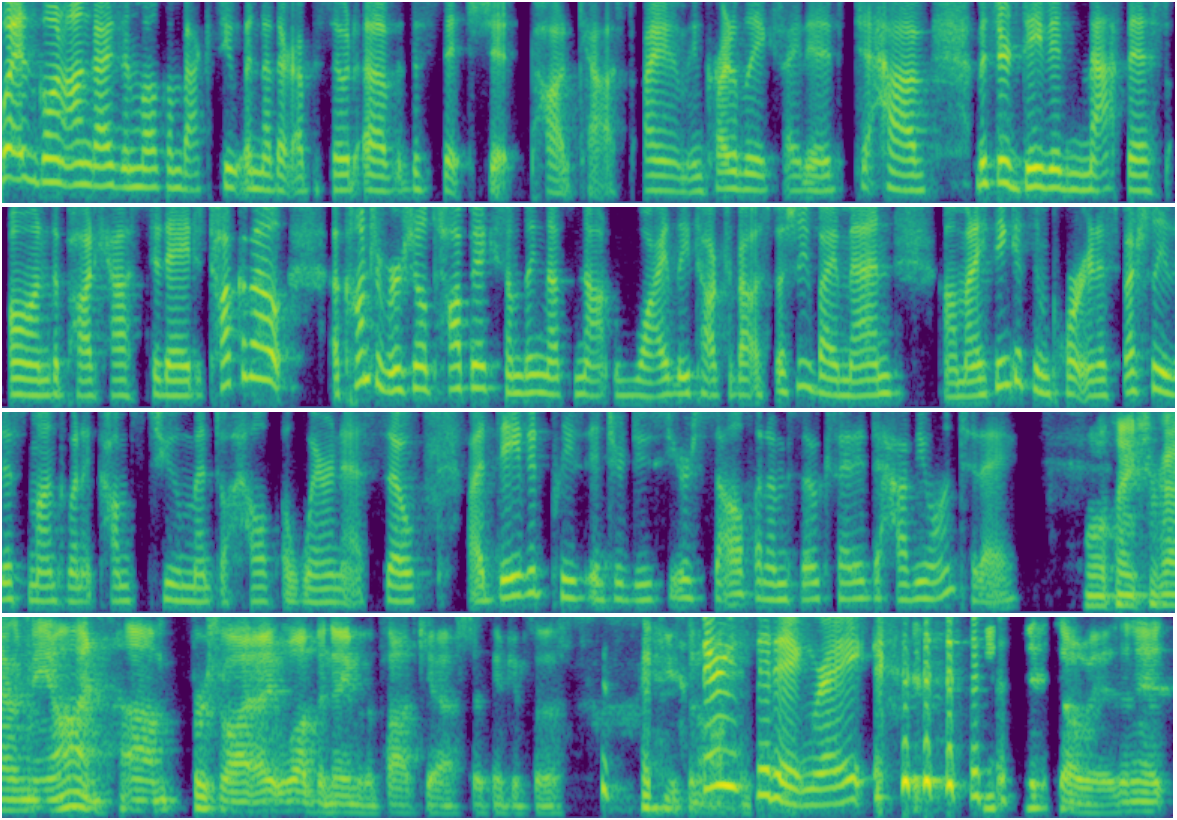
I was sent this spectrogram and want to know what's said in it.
What is going on, guys? And welcome back to another episode of the Fit Shit podcast. I am incredibly excited to have Mr. David Mathis on the podcast today to talk about a controversial topic, something that's not widely talked about, especially by men. Um, and I think it's important, especially this month when it comes to mental health awareness. So, uh, David, please introduce yourself. And I'm so excited to have you on today. Well, thanks for having me on. Um, first of all, I love the name of the podcast. I think it's a think it's very awesome fitting, right? it, it, it, so is, and it,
